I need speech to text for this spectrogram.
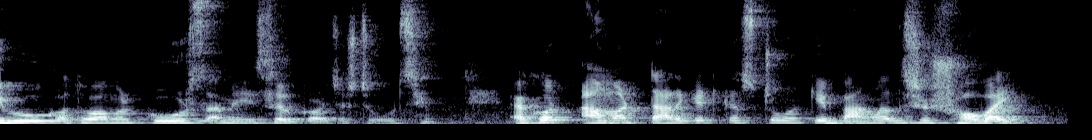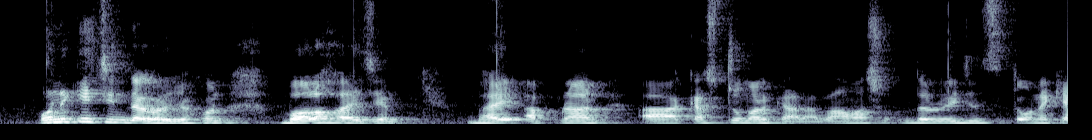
ইবুক অথবা আমার কোর্স আমি সেল করার চেষ্টা করছি। এখন আমার টার্গেট কাস্টমারকে বাংলাদেশের সবাই, অনেকেই চিন্তা করে যখন বলা হয় যে, ভাই, আপনার কাস্টমার কারা? বা আমার সাথে এজেন্সিতে অনেকে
